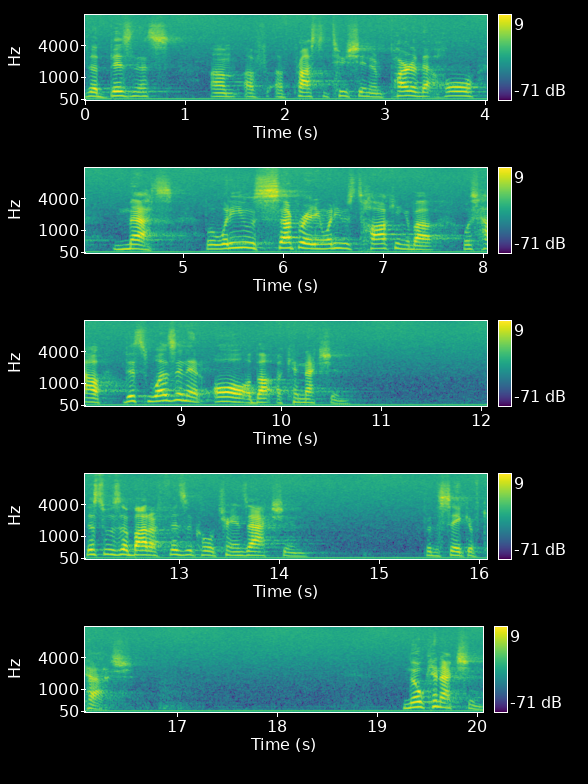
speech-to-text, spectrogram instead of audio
the business um, of, of prostitution and part of that whole mess. But what he was separating, what he was talking about, was how this wasn't at all about a connection. This was about a physical transaction for the sake of cash. No connection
